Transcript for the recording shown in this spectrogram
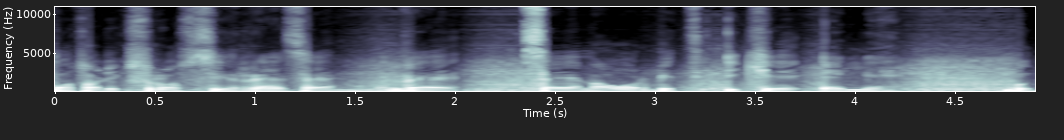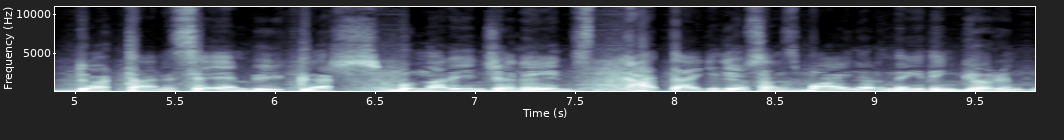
Motolux Rossi RS ve SYM Orbit 250. Bu dört tanesi en büyükler. Bunları inceleyin. Hatta gidiyorsanız bayilerinde gidin görün.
